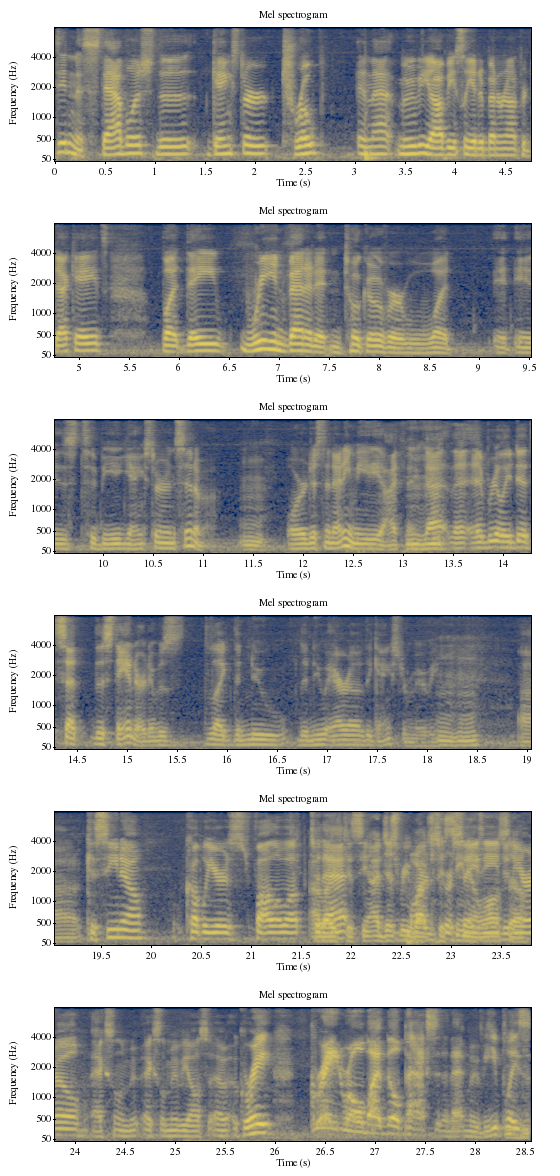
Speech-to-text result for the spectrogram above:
didn't establish the gangster trope in that movie. Obviously, it had been around for decades, but they reinvented it and took over what it is to be a gangster in cinema, Mm. or just in any media. I think Mhm. that, that it really did set the standard. It was like the new the new era of the gangster movie. hmm Uh, Casino, a couple years follow up to I that. like Casino. I just Martin rewatched Casino Scorsese, also. De Niro, excellent, excellent movie. Also, a great, great role by Bill Paxton in that movie. He plays a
